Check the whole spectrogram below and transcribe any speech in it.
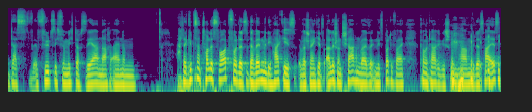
das fühlt sich für mich doch sehr nach einem Ach, da gibt es ein tolles Wort vor, das, da werden mir die Hakis wahrscheinlich jetzt alle schon scharenweise in die Spotify-Kommentare geschrieben haben, wie das heißt.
